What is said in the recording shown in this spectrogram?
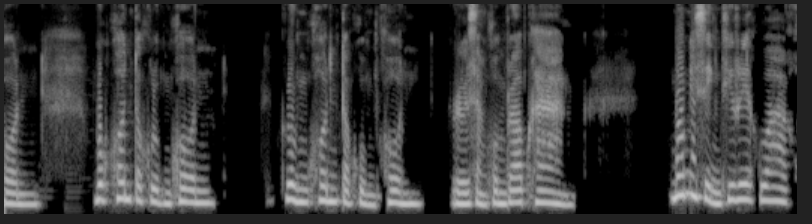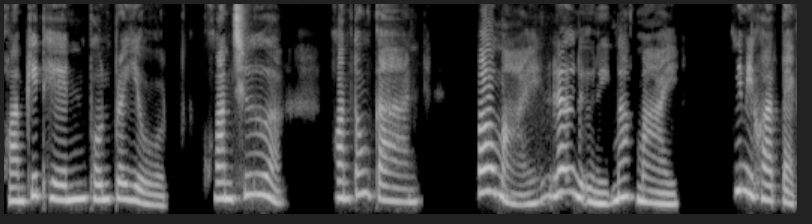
คล บุคคลต่อกลุ่มคน กลุ่มคนต่อกลุ่มคน หรือสังคมรอบข้าง เมื่อมีสิ่งที่เรียกว่าความคิดเห็นผลประโยชน์ ความเชื่อ ความต้องการ เป้าหมายและอื่นๆอีกมากมาย ที่มีความแตก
